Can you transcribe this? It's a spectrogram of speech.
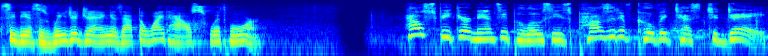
CBS's Weijia Jiang is at the White House with more. House Speaker Nancy Pelosi's positive COVID test today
